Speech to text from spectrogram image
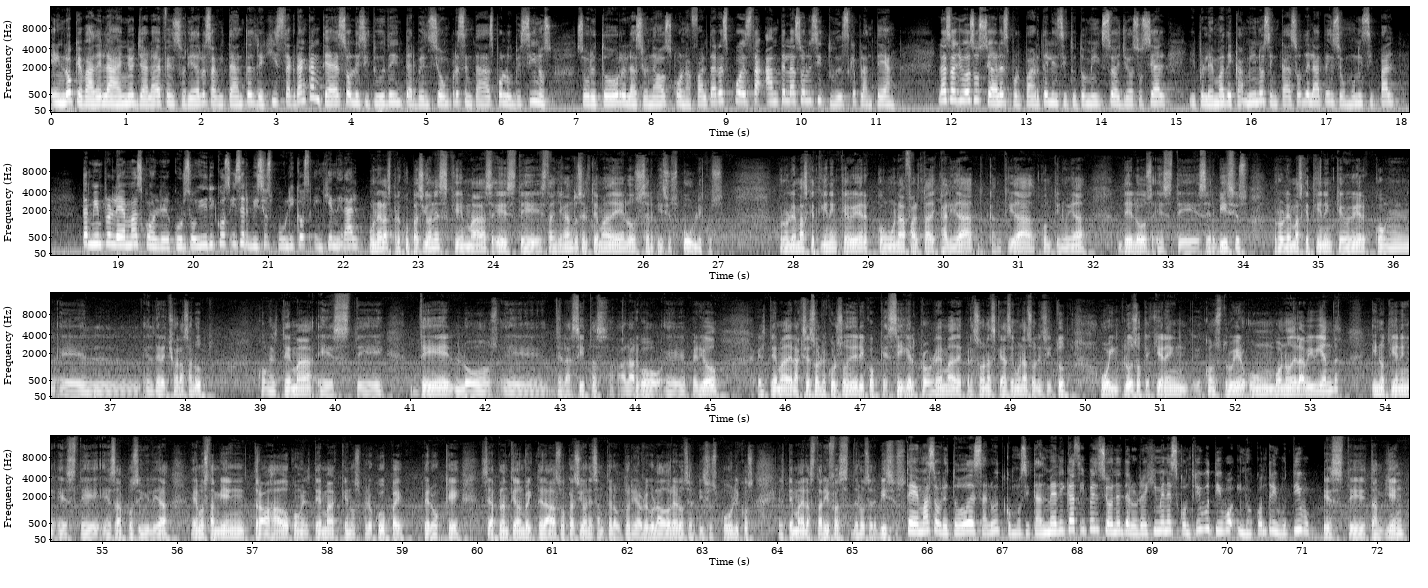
En lo que va del año, ya la Defensoría de los Habitantes registra gran cantidad de solicitudes de intervención presentadas por los vecinos, sobre todo relacionados con la falta de respuesta ante las solicitudes que plantean. Las ayudas sociales por parte del Instituto Mixto de Ayuda Social y problemas de caminos en caso de la atención municipal. También problemas con el recurso hídricos y servicios públicos en general. Una de las preocupaciones que más este, están llegando es el tema de los servicios públicos problemas que tienen que ver con una falta de calidad, cantidad, continuidad de los este, servicios, problemas que tienen que ver con el, derecho a la salud, con el tema este, de, los, eh, de las citas a largo eh, periodo, el tema del acceso al recurso hídrico, que sigue el problema de personas que hacen una solicitud o incluso que quieren construir un bono de la vivienda y no tienen este, esa posibilidad. Hemos también trabajado con el tema que nos preocupa, pero que se ha planteado en reiteradas ocasiones ante la Autoridad Reguladora de los Servicios Públicos, el tema de las tarifas de los servicios. Temas sobre todo de salud, como citas médicas y pensiones de los regímenes contributivo y no contributivo. Este, también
